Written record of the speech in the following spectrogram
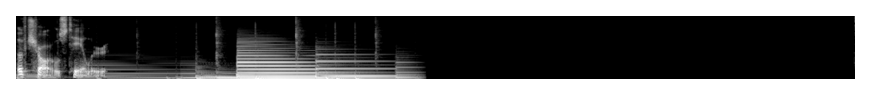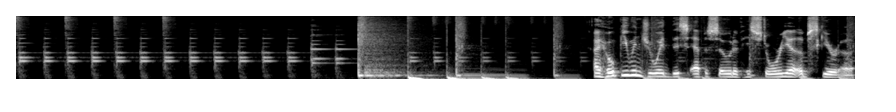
of Charles Taylor. I hope you enjoyed this episode of Historia Obscura.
